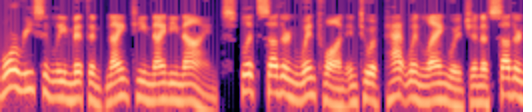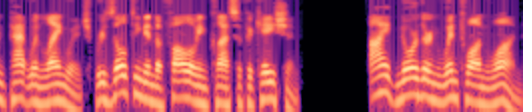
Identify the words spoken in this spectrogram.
More recently Mithun 1999 split Southern Wintuan into a Patwin language and a Southern Patwin language, resulting in the following classification. I. Northern Wintuan 1.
